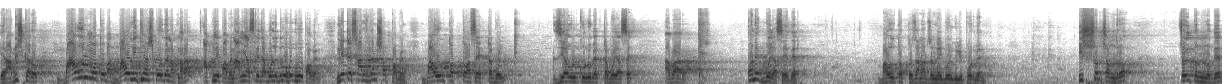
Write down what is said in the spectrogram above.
এর আবিষ্কারক বাউল মতবাদ, বাউল ইতিহাস পড়বেন আপনারা, আপনি পাবেন। আমি আজকে যা বলে দেবো, হুবহু পাবেন। নেটে সার্চ দেন, সব পাবেন। বাউল তত্ত্ব আছে একটা বই, জিয়াউল কুলুব একটা বই আছে, আবার অনেক বই আছে এদের। বাউল তত্ত্ব জানার জন্য এই বইগুলি পড়বেন। ঈশ্বরচন্দ্র চৈতন্যদেব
